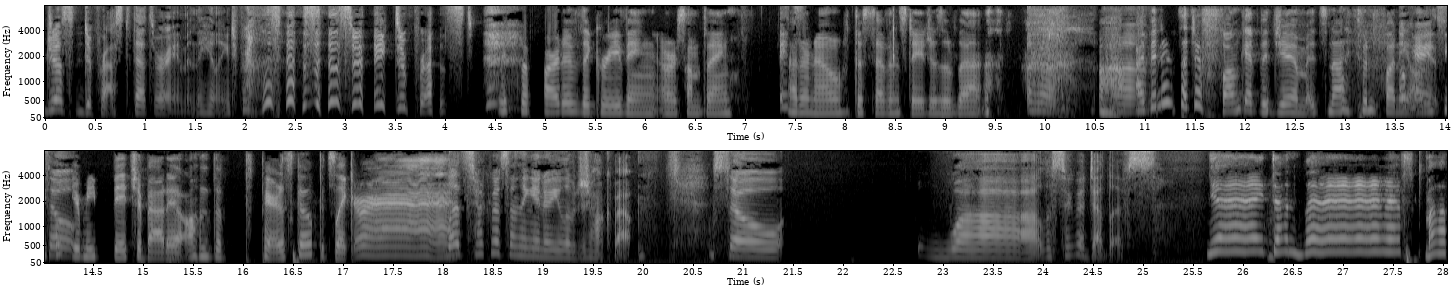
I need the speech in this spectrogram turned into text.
just depressed. That's where I am in the healing process. is really depressed. It's a part of the grieving or something. It's, I don't know the seven stages of that. Uh, um, I've been in such a funk at the gym. It's not even funny. Okay, people so, hear me bitch about it on the Periscope. It's like, Argh. let's talk about something I know you love to talk about. So, uh, let's talk about deadlifts. Yay, deadlifts, my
